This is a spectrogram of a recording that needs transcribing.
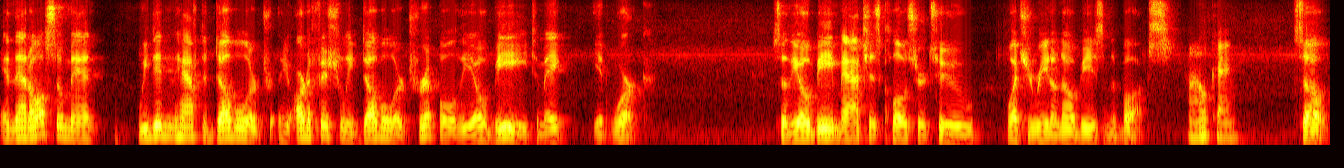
and that also meant we didn't have to double or tri- artificially double or triple the OB to make it work. So the OB matches closer to what you read on OBs in the books. Okay. So,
